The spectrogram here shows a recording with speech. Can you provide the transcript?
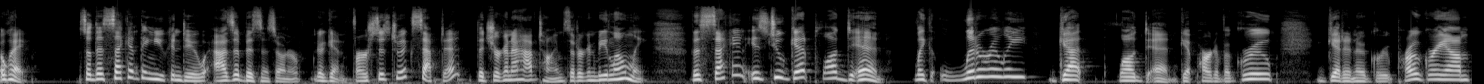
Okay. So, the second thing you can do as a business owner, again, first is to accept it that you're going to have times that are going to be lonely. The second is to get plugged in, like literally get plugged in, get part of a group, get in a group program,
